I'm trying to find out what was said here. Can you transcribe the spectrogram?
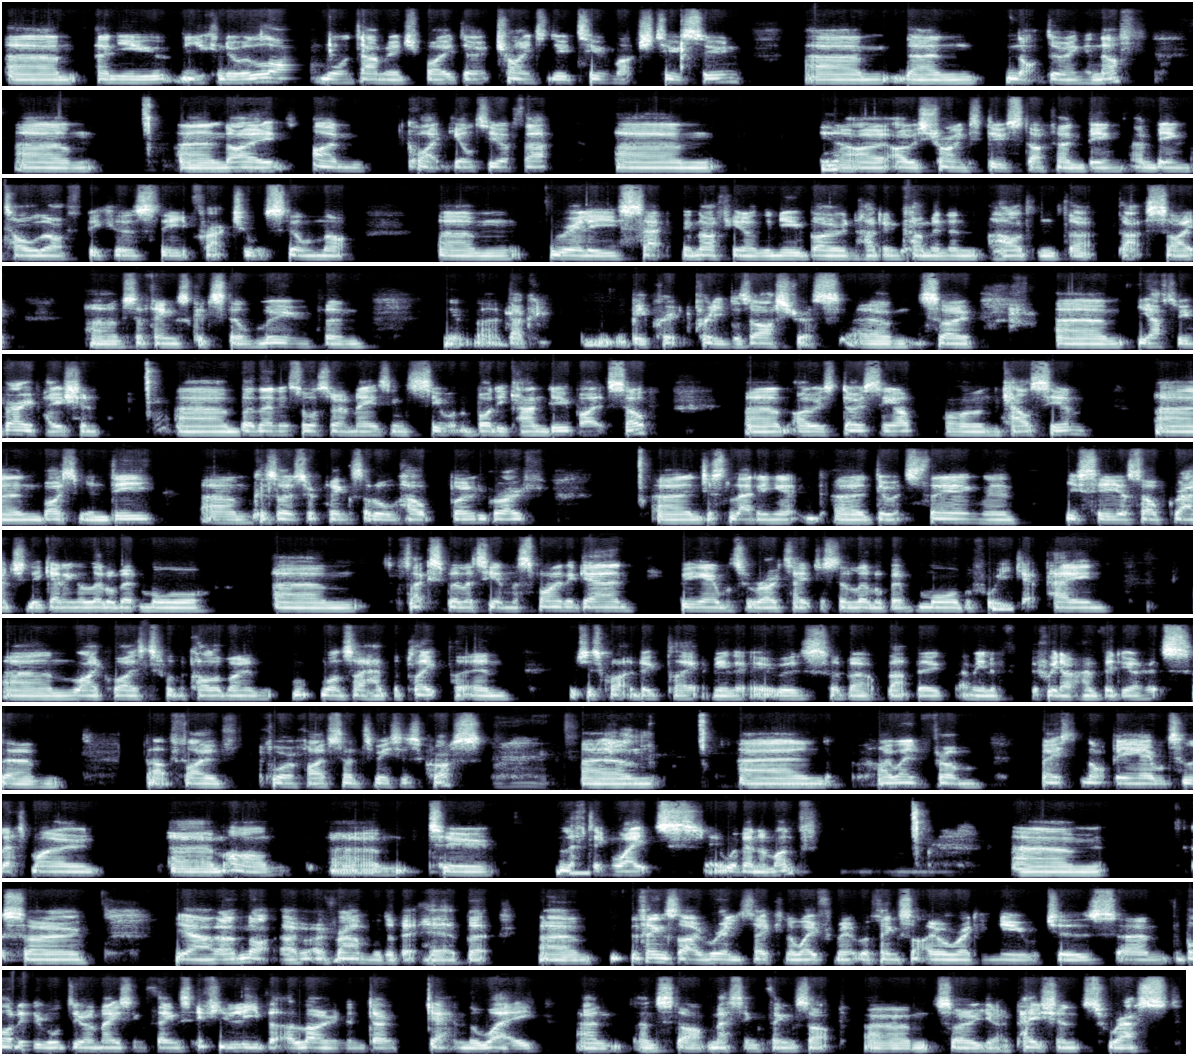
Um, and you you can do a lot more damage by do, trying to do too much too soon um, than not doing enough. Um, and I I'm quite guilty of that. You know, I, I, was trying to do stuff and being and being told off because the fracture was still not um, really set enough. You know, the new bone hadn't come in and hardened that that site, um, so things could still move, and you know, that could be pretty, pretty disastrous. Um, so um, you have to be very patient, um, but then it's also amazing to see what the body can do by itself. Um, I was dosing up on calcium and vitamin D because um, those are things that will help bone growth and just letting it uh, do its thing. And you see yourself gradually getting a little bit more um, flexibility in the spine again, being able to rotate just a little bit more before you get pain. Um, likewise for the collarbone, once I had the plate put in, which is quite a big plate. I mean, it, it was about that big. I mean, if, if we don't have video, it's um, about five, four or five centimeters across. Right. Um, and I went from based not being able to lift my own um, arm um, to lifting weights within a month. Um, so, yeah, I'm not. I've, I've rambled a bit here, but um, the things that I've really taken away from it were things that I already knew, which is um, the body will do amazing things if you leave it alone and don't get in the way and and start messing things up. Um, so, you know, patience, rest,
